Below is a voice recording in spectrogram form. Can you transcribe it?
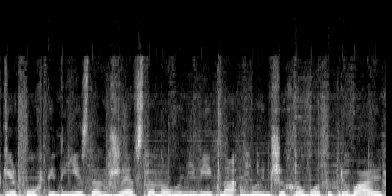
В кількох під'їздах вже встановлені вікна, в інших роботи тривають.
